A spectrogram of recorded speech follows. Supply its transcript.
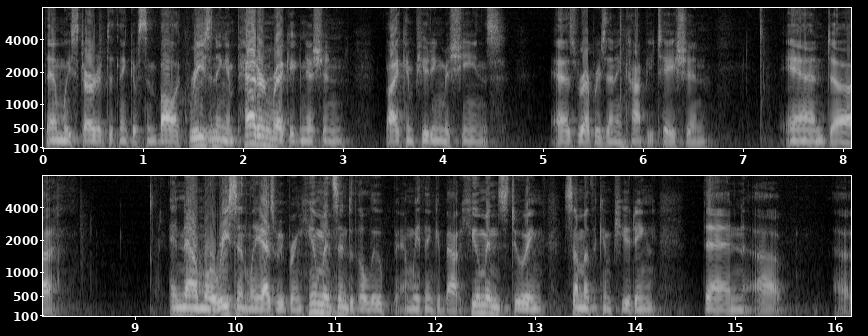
then we started to think of symbolic reasoning and pattern recognition by computing machines as representing computation. And, uh, and now more recently, as we bring humans into the loop and we think about humans doing some of the computing, then uh, uh,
